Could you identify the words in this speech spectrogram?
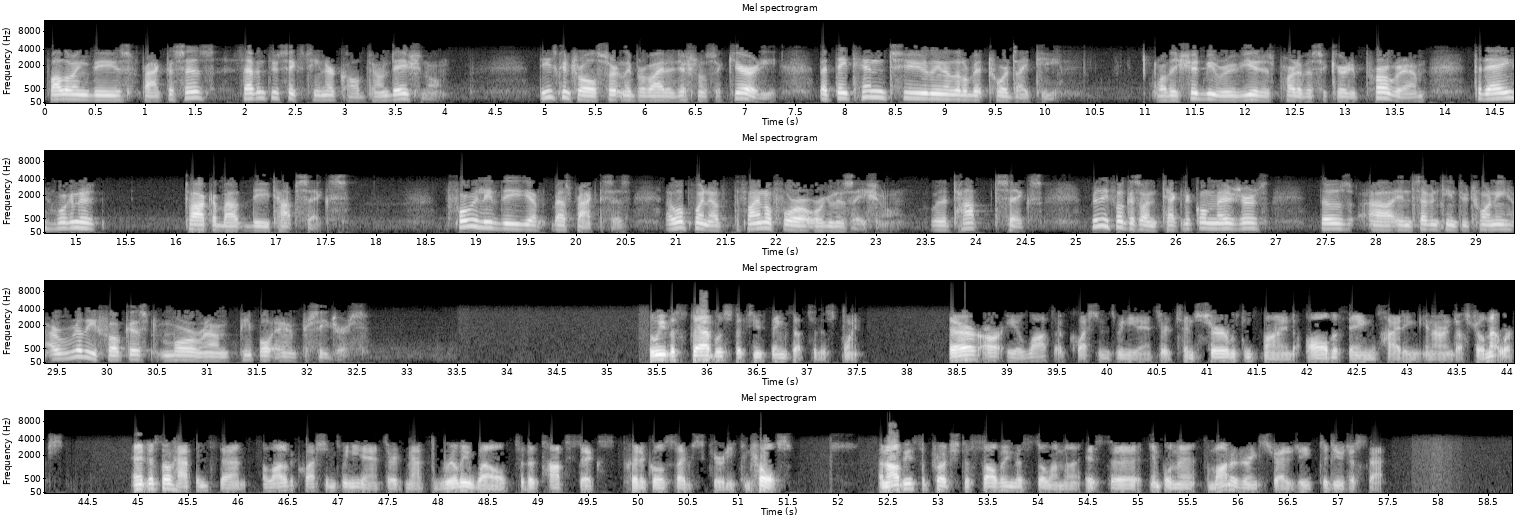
Following these practices, 7 through 16 are called foundational. These controls certainly provide additional security, but they tend to lean a little bit towards IT. While they should be reviewed as part of a security program, today we're going to talk about the top six. Before we leave the uh, best practices, I will point out that the final four are organizational, where the top six really focus on technical measures those uh, in 17 through 20 are really focused more around people and procedures. So we've established a few things up to this point. There are a lot of questions we need answered to ensure we can find all the things hiding in our industrial networks. And it just so happens that a lot of the questions we need answered map really well to the top six critical cybersecurity controls. An obvious approach to solving this dilemma is to implement a monitoring strategy to do just that.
